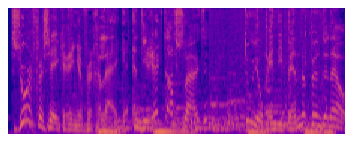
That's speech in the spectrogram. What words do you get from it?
Zorgverzekeringen vergelijken en direct afsluiten? Doe je op independer.nl.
